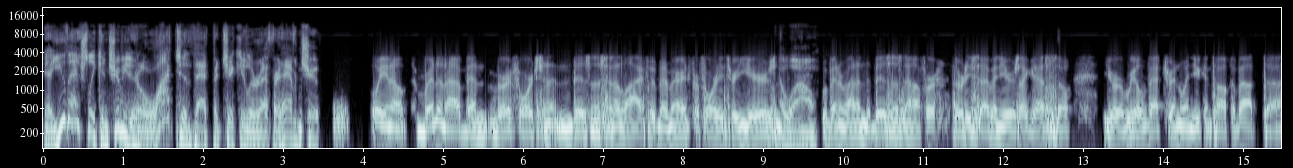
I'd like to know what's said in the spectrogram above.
Now you've actually contributed a lot to that particular effort, haven't you? Well, you know, Brenda and I have been very fortunate in business and in life. We've been married for 43 years. And oh, wow. We've been running the business now for 37 years, I guess. So you're a real veteran when you can talk about uh,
